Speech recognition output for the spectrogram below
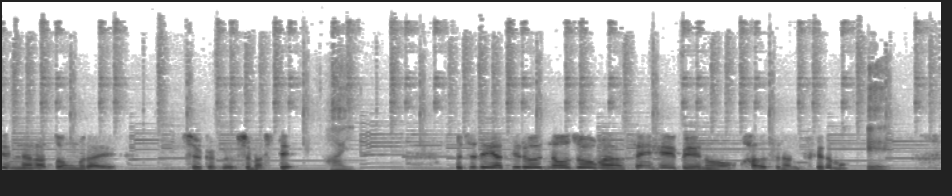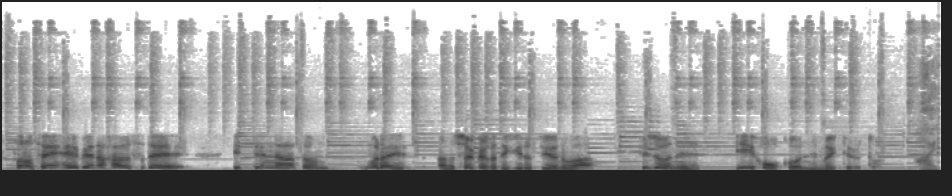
1.7トンぐらい収穫しましてはい。うちでやってる農場が1000平米のハウスなんですけどもええ。その1000平米のハウスで1.7トンぐらいあの収穫できるというのは非常にいい方向に向いていると。はい。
